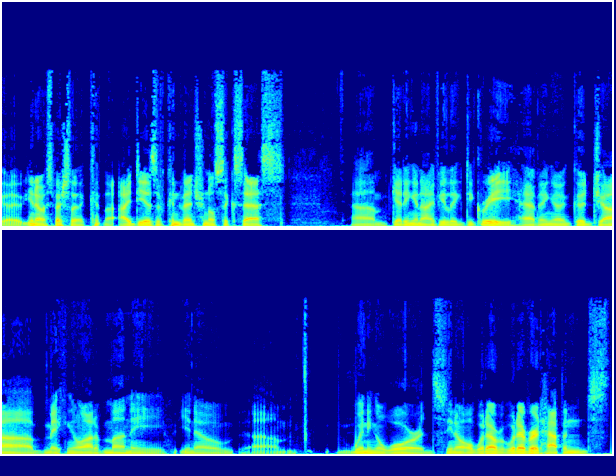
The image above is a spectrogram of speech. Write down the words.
uh, you know, especially like ideas of conventional success, um, getting an Ivy League degree, having a good job, making a lot of money, you know, um, winning awards, you know, whatever whatever it happens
